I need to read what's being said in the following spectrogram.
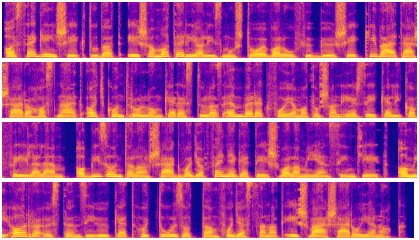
A szegénységtudat és a materializmustól való függőség kiváltására használt agykontrollon keresztül az emberek folyamatosan érzékelik a félelem, a bizonytalanság vagy a fenyegetés valamilyen szintjét, ami arra ösztönzi őket, hogy túlzottan fogyasszanak és vásároljanak.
